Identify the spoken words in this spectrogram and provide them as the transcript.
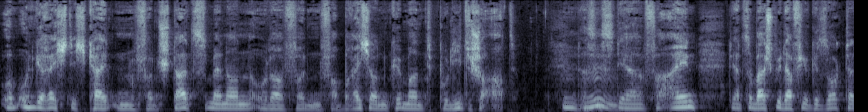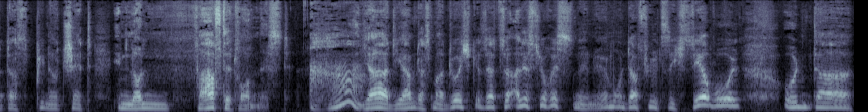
um Ungerechtigkeiten von Staatsmännern oder von Verbrechern kümmert, politischer Art. Das mhm. ist der Verein, der zum Beispiel dafür gesorgt hat, dass Pinochet in London verhaftet worden ist. Aha. Ja, die haben das mal durchgesetzt. Alles Juristen in Öm und da fühlt sich sehr wohl und da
